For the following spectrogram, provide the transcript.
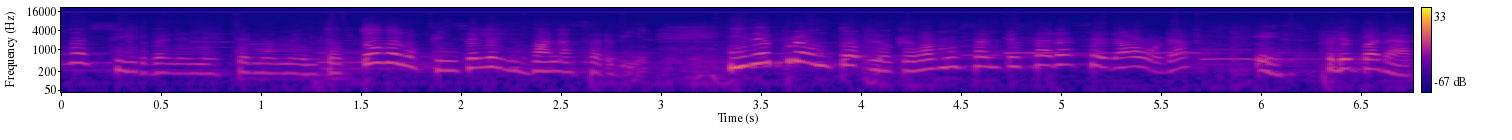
todos sirven en este momento, todos los pinceles nos van a servir. Y de pronto lo que vamos a empezar a hacer ahora es preparar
